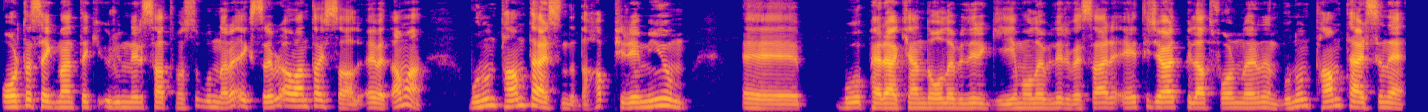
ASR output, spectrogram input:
orta segmentteki ürünleri satması bunlara ekstra bir avantaj sağlıyor. Evet ama bunun tam tersinde daha premium eee, bu perakende olabilir, giyim olabilir vesaire e-ticaret platformlarının bunun tam tersine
